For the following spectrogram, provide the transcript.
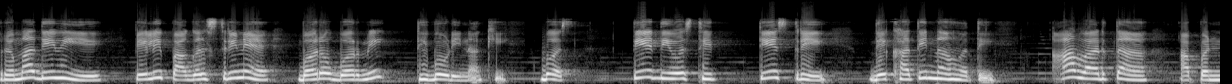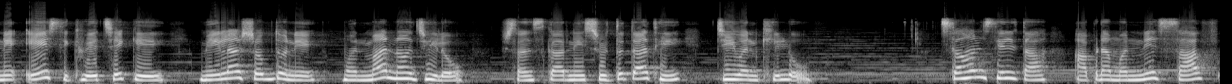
રમાદેવીએ પેલી પાગલ સ્ત્રીને બરોબરની ધીબોડી નાખી. બસ તે દિવસથી તે સ્ત્રી દેખાતી ન હતી. આ વાર્તા આપણને એ શીખવે છે કે મેલા શબ્દોને મનમાં ન ઝીલો, સંસ્કારની શુદ્ધતાથી જીવન ખીલો. સહનશીલતા આપણા મનને સાફ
